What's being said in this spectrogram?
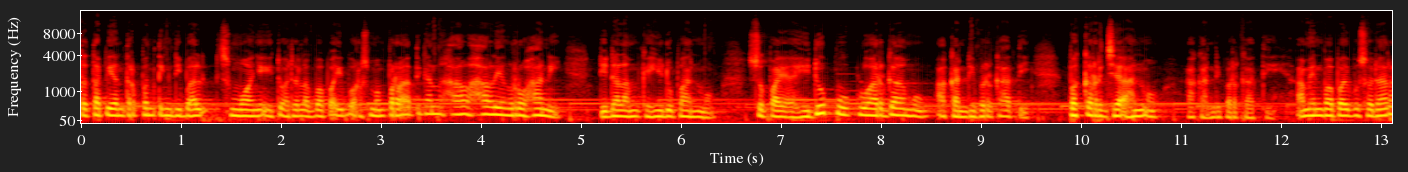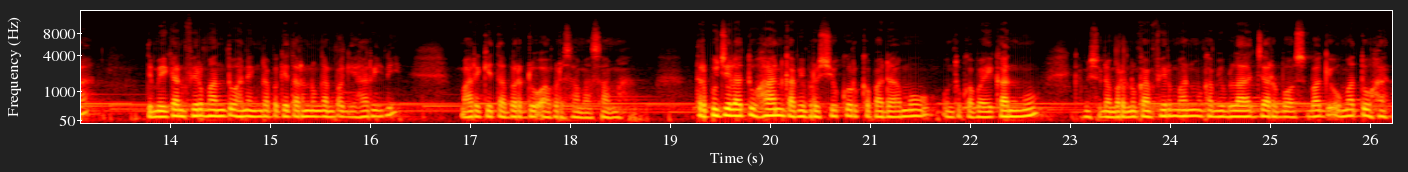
tetapi yang terpenting di balik semuanya itu adalah Bapak Ibu harus memperhatikan hal-hal yang rohani di dalam kehidupanmu supaya hidupmu, keluargamu akan diberkati, pekerjaanmu akan diberkati. Amin Bapak Ibu Saudara. Demikian firman Tuhan yang dapat kita renungkan pagi hari ini. Mari kita berdoa bersama-sama. Terpujilah Tuhan, kami bersyukur kepadamu untuk kebaikanmu. Kami sudah merenungkan firmanmu, kami belajar bahwa sebagai umat Tuhan,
